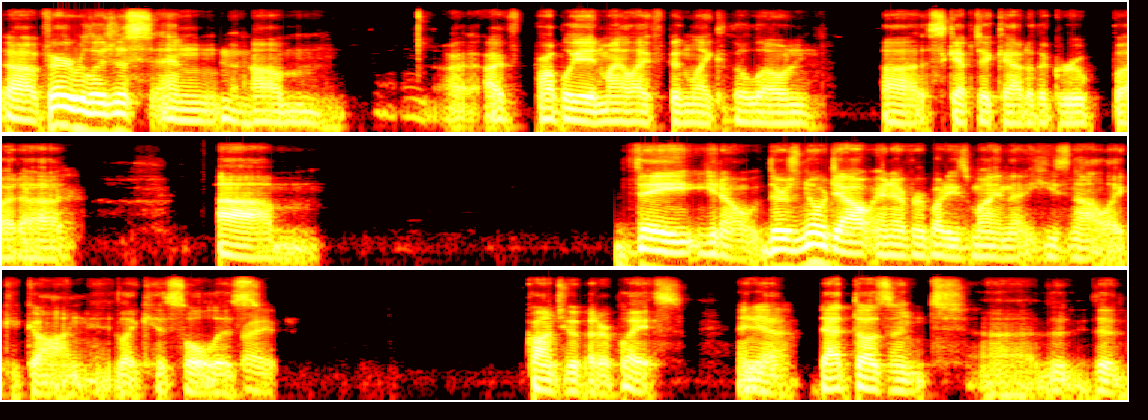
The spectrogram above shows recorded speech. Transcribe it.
uh, very religious and mm-hmm. um, I, have probably in my life been like the lone uh, skeptic out of the group but uh, okay. um they you know there's no doubt in everybody's mind that he's not like gone like his soul is right. gone to a better place and yeah, that doesn't uh the the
